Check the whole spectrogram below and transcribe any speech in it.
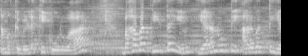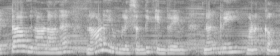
நமக்கு விளக்கி கூறுவார். பகவத்கீதையின் இருநூத்தி அறுபத்தி எட்டாவது நாளான நாளை உங்களை சந்திக்கின்றேன். நன்றி வணக்கம்.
